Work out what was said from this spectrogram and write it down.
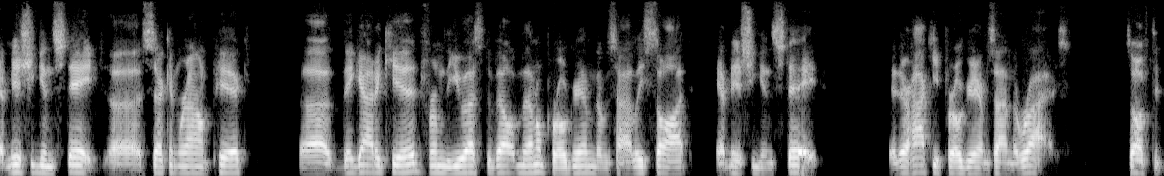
at Michigan State, uh, second round pick. Uh, they got a kid from the U.S. developmental program that was highly sought at Michigan State. Their hockey program's on the rise. So if the,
